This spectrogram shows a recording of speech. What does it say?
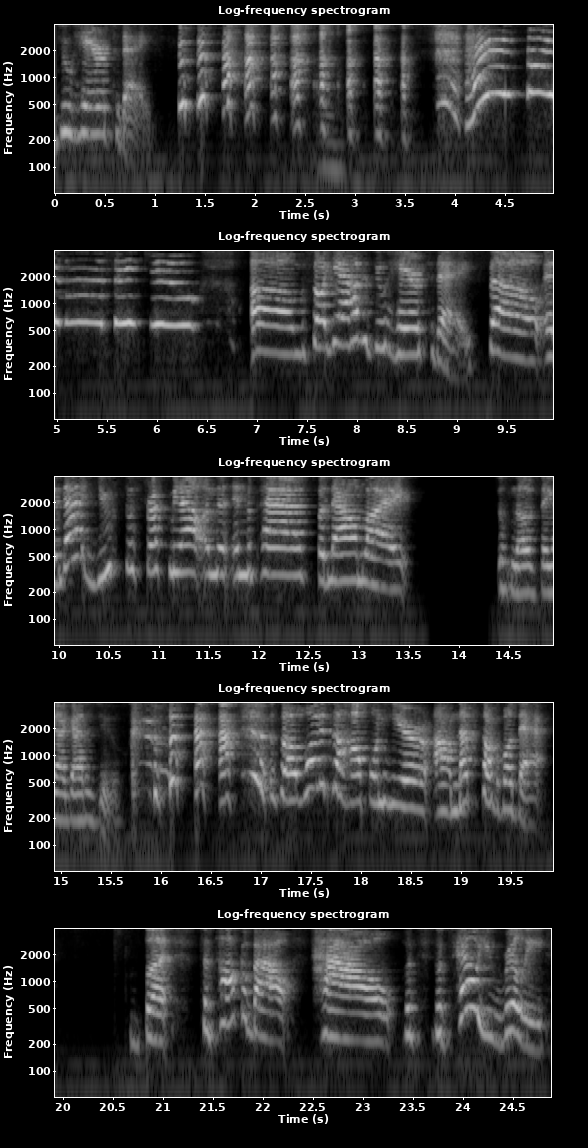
do hair today. hey, Simon, thank you. Um, so yeah, I have to do hair today. So, and that used to stress me out in the in the past, but now I'm like, just another thing I got to do. so I wanted to hop on here, um, not to talk about that, but to talk about how to tell you really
